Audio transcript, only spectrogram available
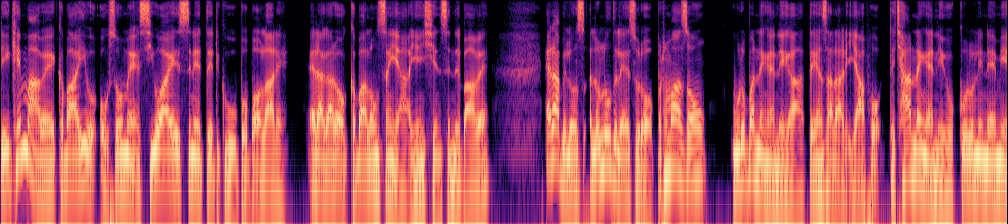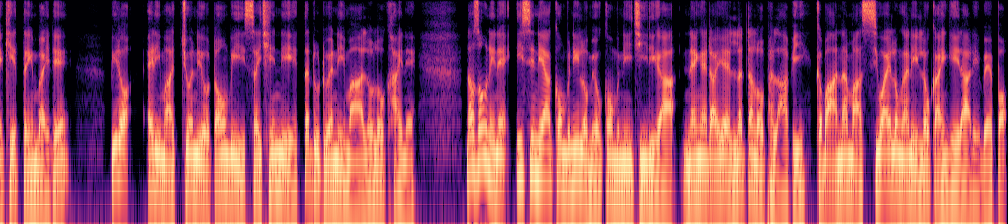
ဒီခေတ်မှာပဲကဘာကြီးကိုအုပ်စိုးမဲ့စီးပွားရေးစနစ်တစ်ခုပေါ်ပေါက်လာတယ်။အဲ့ဒါကတော့ကဘာလုံးဆိုင်ရာအရင်ရှင်စနစ်ပါပဲ။အဲ့ဒါဘယ်လိုအလုံးလုံးတလဲဆိုတော့ပထမဆုံးဥရောပနိုင်ငံတွေကတယန်စားတာတွေရဖို့တခြားနိုင်ငံတွေကိုကိုလိုနီနယ်မြေခေတ်သိမ်းပိုက်တယ်။ပြီးတော့အဲ့ဒီမှာကျွန်းတွေကိုတောင်းပြီးစိုက်ချင်းတွေတက်တူတွဲနေမှာအလုံးလုံးခိုင်းတယ်။ နောက်ဆုံးအနေနဲ့ East India Company လိုမျိုး company ကြီးတွေကနိုင်ငံတော်ရဲ့လက်တက်လို့ဖက်လာပြီးကဘာအနက်မှာစီးပွားရေးလုပ်ငန်းတွေလုပ်ကိုင်ကြတာတွေပဲပေါ့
